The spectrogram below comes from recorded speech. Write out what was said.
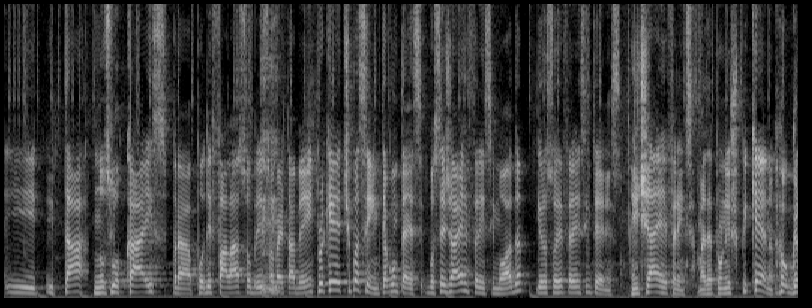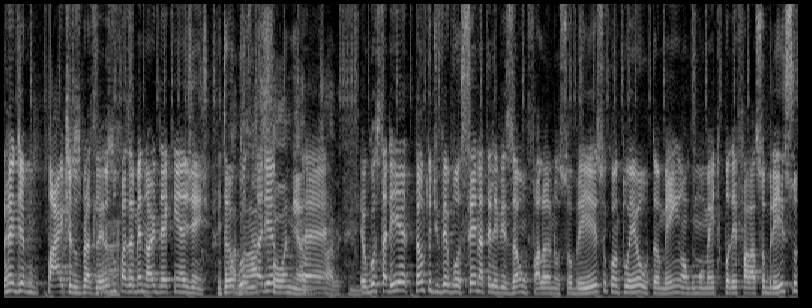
e estar nos locais pra poder falar sobre isso abertamente. Porque, tipo assim, o que acontece? Você já é referência em moda e eu sou referência em tênis. A gente já é referência, mas é pra um nicho pequeno. O grande parte dos brasileiros não faz a menor ideia quem é a gente. Então A eu gostaria. Sônia não é, sabe, assim. Eu gostaria tanto de ver você na televisão falando sobre isso, quanto eu também, em algum momento, poder falar sobre isso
